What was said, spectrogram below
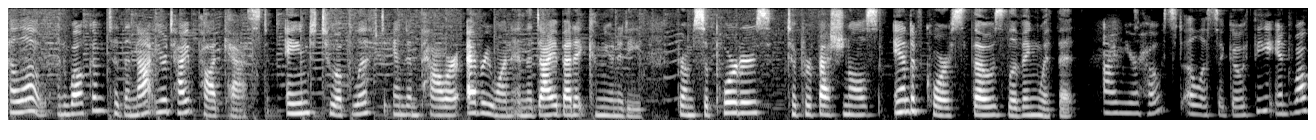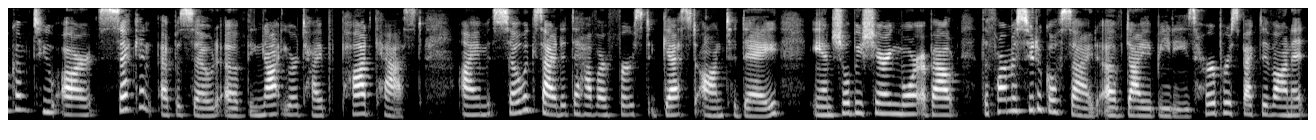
Hello, and welcome to the Not Your Type podcast, aimed to uplift and empower everyone in the diabetic community from supporters to professionals, and of course, those living with it. I'm your host, Alyssa Gothi, and welcome to our second episode of the Not Your Type podcast. I'm so excited to have our first guest on today, and she'll be sharing more about the pharmaceutical side of diabetes, her perspective on it,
